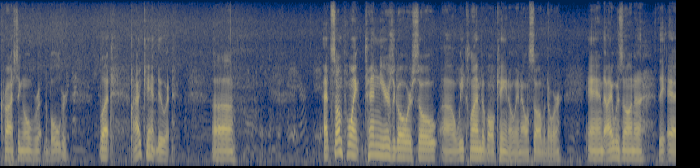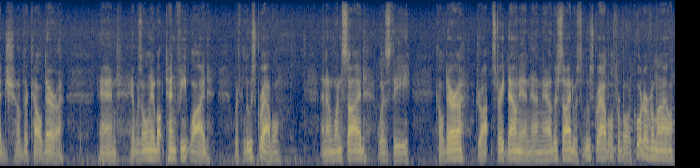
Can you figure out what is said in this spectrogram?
crossing over at the boulder. But I can't do it. Uh, at some point 10 years ago or so uh, we climbed a volcano in El Salvador and I was on a, the edge of the caldera and it was only about 10 feet wide with loose gravel and on one side was the caldera dropped straight down in and the other side was loose gravel for about a quarter of a mile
